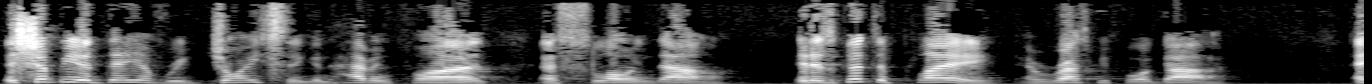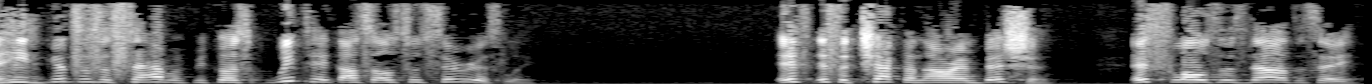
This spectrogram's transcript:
It should be a day of rejoicing and having fun and slowing down. It is good to play and rest before God. And He gives us a Sabbath because we take ourselves too seriously. It's, it's a check on our ambition. It slows us down to say,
